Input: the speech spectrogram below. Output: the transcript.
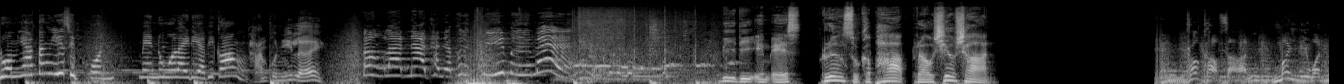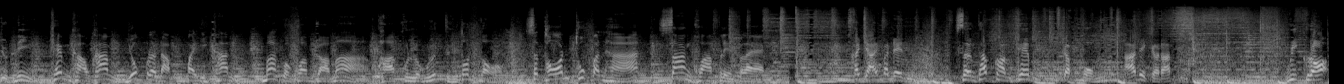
รวมญาติตั้ง 20 คน เมนูอะไรเดียพี่ก้อง ถามคนนี้เลย ต้องราดหน้าธัญพืชฝีมือแม่ BDMS เรื่องสุขภาพเราเชี่ยวชาญเพราะ ข่าวสารไม่มีวันหยุดนิ่ง เข้มข่าวข้ามยกระดับไปอีกขั้น มากกว่าความดราม่าพาคุณลงลึกถึงต้นต่อ สะท้อนทุกปัญหาสร้างความเปลี่ยนแปลง ขยายประเด็น เสริมทับความเข้มกับผมอาร์ตเอกรัตน์วิเคราะห์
